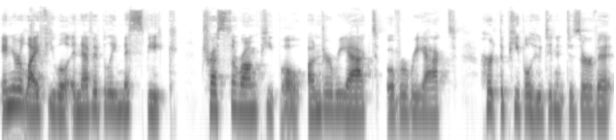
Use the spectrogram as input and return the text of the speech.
In your life, you will inevitably misspeak, trust the wrong people, underreact, overreact, hurt the people who didn't deserve it,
